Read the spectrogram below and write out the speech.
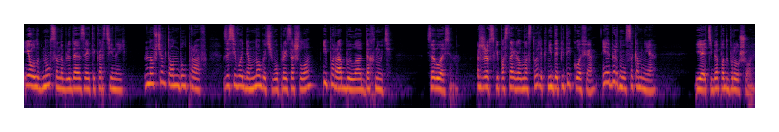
Я улыбнулся, наблюдая за этой картиной. Но в чем-то он был прав. За сегодня много чего произошло, и пора было отдохнуть. «Согласен». Ржевский поставил на столик недопитый кофе и обернулся ко мне. «Я тебя подброшу.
